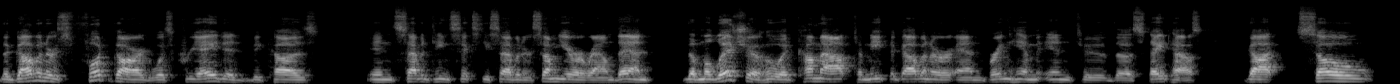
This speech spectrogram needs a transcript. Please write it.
the governor's foot guard was created because in 1767 or some year around then the militia who had come out to meet the governor and bring him into the state house got so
